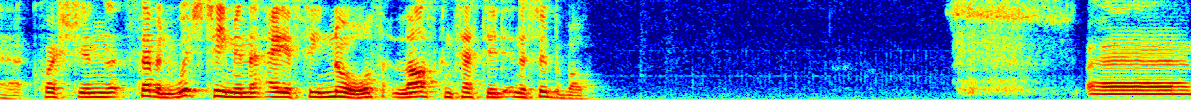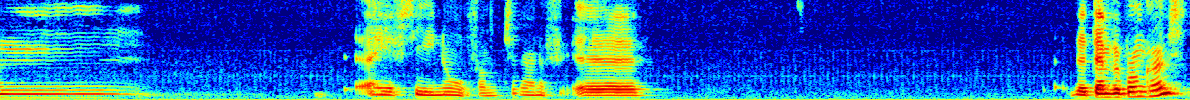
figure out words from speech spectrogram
Uh, question seven: Which team in the AFC North last contested in a Super Bowl? Um, AFC North. I'm trying to. Uh, the Denver Broncos.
